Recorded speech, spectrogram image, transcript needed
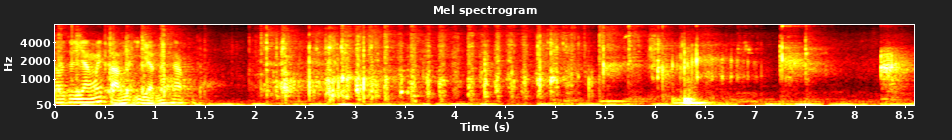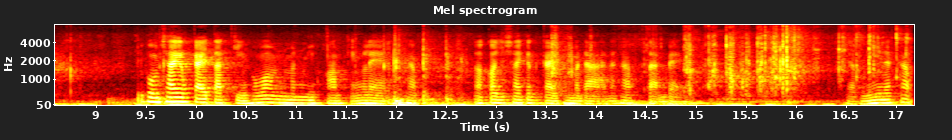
เราจะยังไม่ตัดละเอียดนะครับ ผมใช้กันไกรตัดกิ่งเพราะว่ามันมันมีความแข็งแรงนะครับ แล้วก็จะใช้กันไกรธรรมดานะครับ ตัดแบบแบบนี้นะครับ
